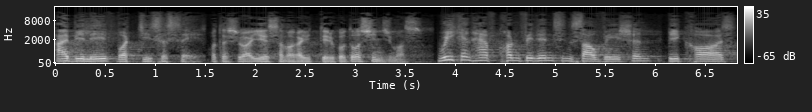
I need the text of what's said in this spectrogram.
I believe what Jesus said. 私はイエス様が言っていることを信じます。We can have confidence in salvation because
